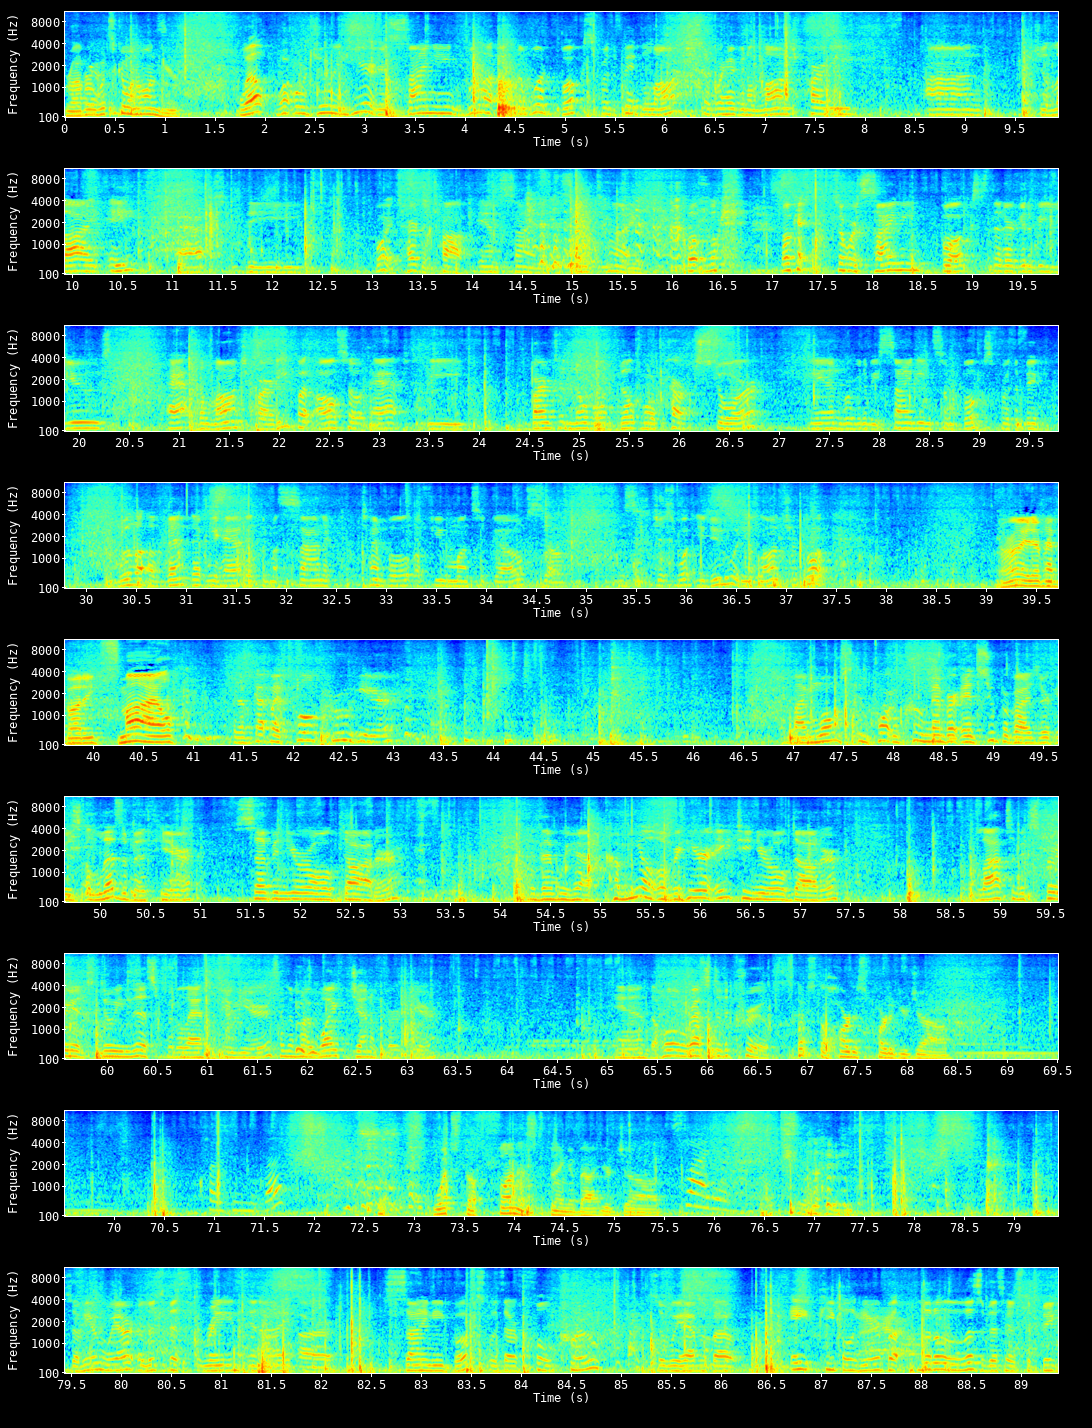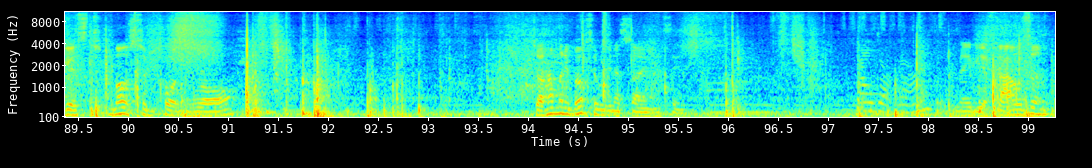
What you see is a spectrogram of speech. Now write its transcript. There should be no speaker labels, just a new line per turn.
Robert, what's going on here?
Well, what we're doing here is signing Willa of the Wood books for the big launch. So we're having a launch party on July 8th at the, boy, it's hard to talk and sign at the same time. But look, okay, so we're signing books that are going to be used at the launch party, but also at the Barnes & Noble Biltmore Park store. And we're going to be signing some books for the big Willa event that we had at the Masonic Temple a few months ago. So this is just what you do when you launch a book.
All right, everybody, smile.
And I've got my full crew here. And my most important crew member and supervisor is Elizabeth here, seven-year-old daughter. And then we have Camille over here, 18-year-old daughter. Lots of experience doing this for the last few years. And then my wife Jennifer here. And the whole rest of the crew.
What's the hardest part of your job?
Closing the book.
What's the funnest thing about your job?
Sliding.
So here we are, Elizabeth Rain and I are signing books with our full crew. So we have about eight people here, but little Elizabeth has the biggest, most important role. So how many books are we going to sign, you think?
I don't know.
Maybe a thousand?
